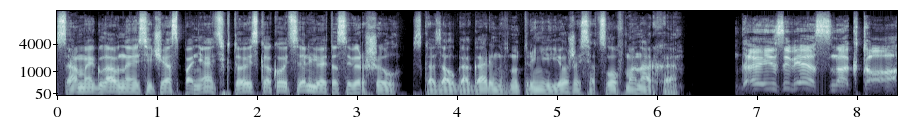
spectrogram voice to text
«Самое главное сейчас понять, кто и с какой целью это совершил», сказал Гагарин, внутренне ежась от слов монарха. «Да известно кто!»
